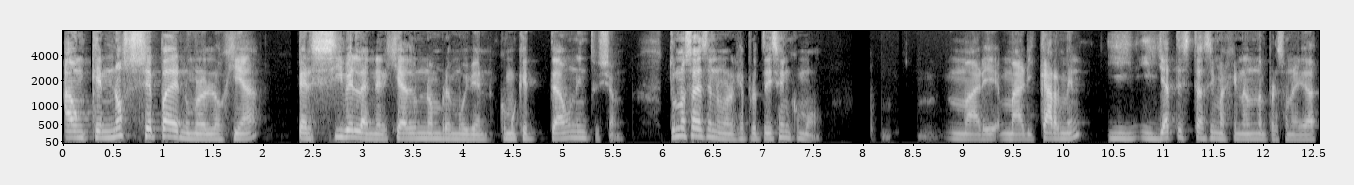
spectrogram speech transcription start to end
aunque no sepa de numerología, percibe la energía de un nombre muy bien, como que te da una intuición. Tú no sabes de numerología, pero te dicen como Mari, Carmen y, ya te estás imaginando una personalidad.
